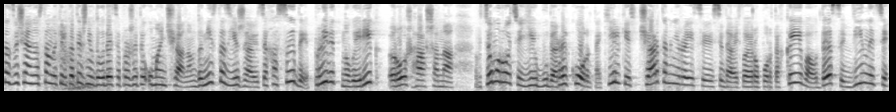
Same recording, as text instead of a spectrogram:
надзвичайного стану кілька тижнів доведеться прожити уманчанам. До міста з'їжджаються хасиди. Привід новий рік Рош Гашана. В цьому році їх буде рекордна кількість. Чартерні рейси сідають в аеропортах Києва, Одеси, Вінниці.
